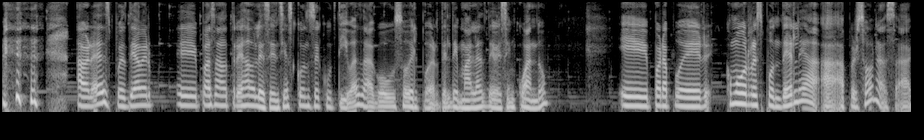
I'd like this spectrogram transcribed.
Ahora después de haber eh, pasado tres adolescencias consecutivas, hago uso del poder del de malas de vez en cuando. Eh, para poder como responderle a, personas, a,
